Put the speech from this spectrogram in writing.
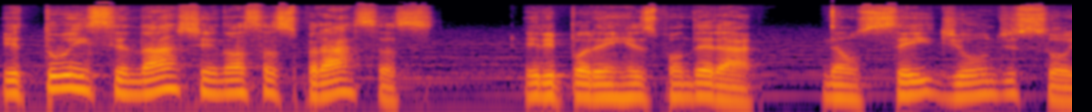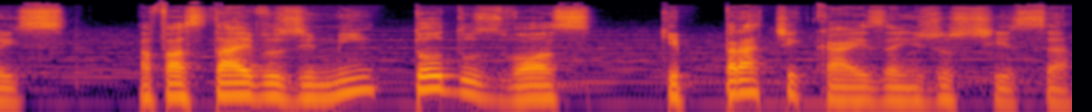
e tu ensinaste em nossas praças. Ele, porém, responderá: Não sei de onde sois. Afastai-vos de mim, todos vós que praticais a injustiça.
